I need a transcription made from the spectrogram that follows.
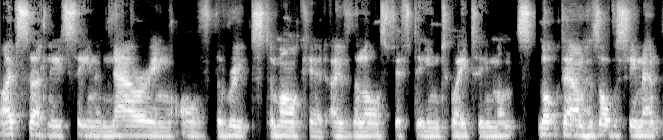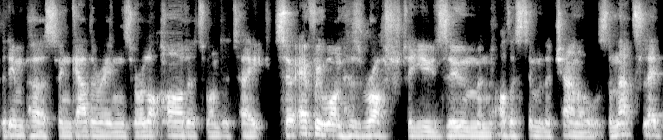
I've certainly seen a narrowing of the routes to market over the last 15 to 18 months. Lockdown has obviously meant that in person gatherings are a lot harder to undertake. So everyone has rushed to use Zoom and other similar channels. And that's led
